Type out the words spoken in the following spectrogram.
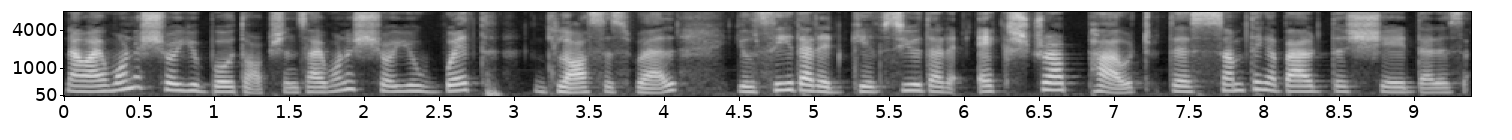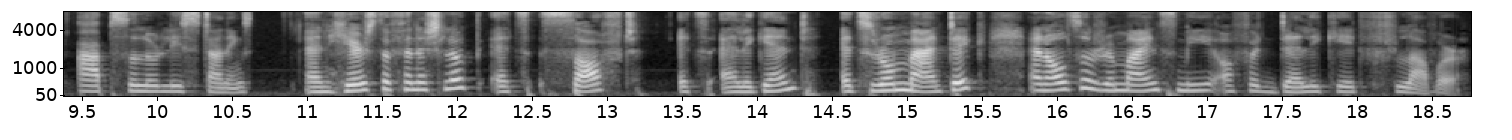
Now I want to show you both options. I want to show you with gloss as well. You'll see that it gives you that extra pout. There's something about this shade that is absolutely stunning. And here's the finished look. It's soft, it's elegant, it's romantic and also reminds me of a delicate flower.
